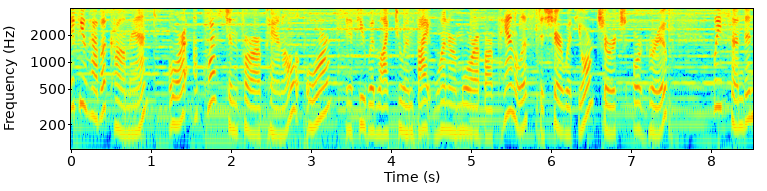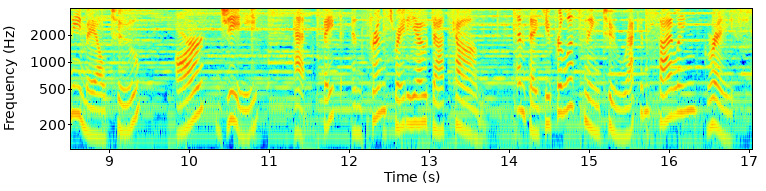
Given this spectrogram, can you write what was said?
If you have a comment or a question for our panel, or if you would like to invite one or more of our panelists to share with your church or group, please send an email to rg at faithandfriendsradio.com. And thank you for listening to Reconciling Grace.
